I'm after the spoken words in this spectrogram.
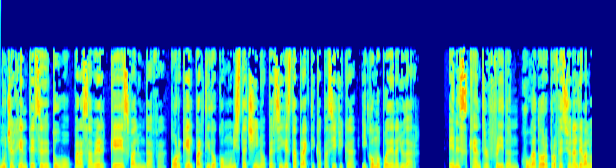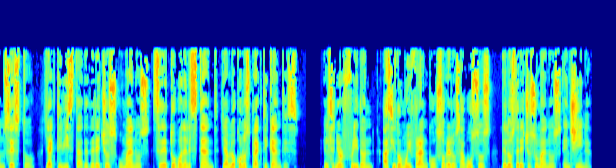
Mucha gente se detuvo para saber qué es Falun Dafa, por qué el Partido Comunista Chino persigue esta práctica pacífica y cómo pueden ayudar. Enes Canter Friedon, jugador profesional de baloncesto, y activista de derechos humanos, se detuvo en el stand y habló con los practicantes. El señor Freedon ha sido muy franco sobre los abusos de los derechos humanos en China,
